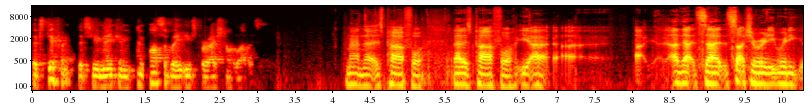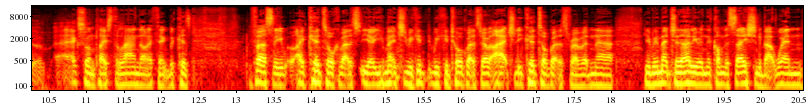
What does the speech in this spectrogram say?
that's different, that's unique, and, and possibly inspirational to others. Man, that is powerful. That is powerful. Yeah, uh, that's uh, such a really, really excellent place to land on, I think, because firstly, I could talk about this. You know, you mentioned we could we could talk about this forever. I actually could talk about this forever. And uh, you know, we mentioned earlier in the conversation about when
